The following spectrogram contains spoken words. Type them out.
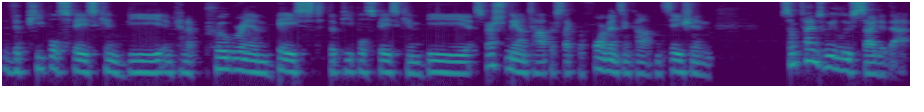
the people space can be and kind of program based the people space can be, especially on topics like performance and compensation, sometimes we lose sight of that.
